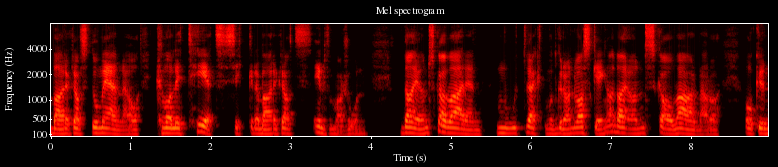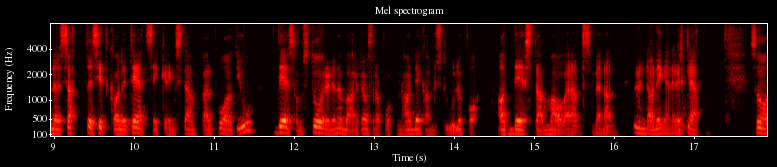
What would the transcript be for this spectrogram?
bærekraftsdomenet og kvalitetssikre bærekraftsinformasjonen. De ønsker å være en motvekt mot grønnvaskinga. De ønsker å være der og, og, kunne sette sitt kvalitetssikringsstempel på at jo, det som står i denne bærekraftsrapporten, her, det kan du stole på at det stemmer overens med den underliggende virkeligheten. Så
